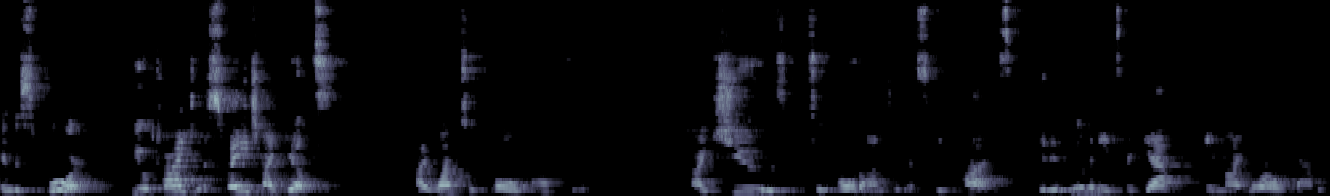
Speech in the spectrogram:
And before you tried to assuage my guilt, I want to hold on to it. I choose to hold on to this because it illuminates the gap in my moral fabric,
